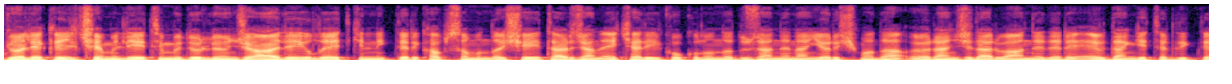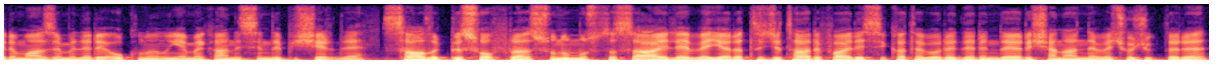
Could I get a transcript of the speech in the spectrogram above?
Göleka İlçe Milli Eğitim Müdürlüğü'nce aile yılı etkinlikleri kapsamında Şehit Ercan Eker İlkokulu'nda düzenlenen yarışmada öğrenciler ve anneleri evden getirdikleri malzemeleri okulun yemekhanesinde pişirdi. Sağlıklı sofra, sunum ustası aile ve yaratıcı tarif ailesi kategorilerinde yarışan anne ve çocukları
